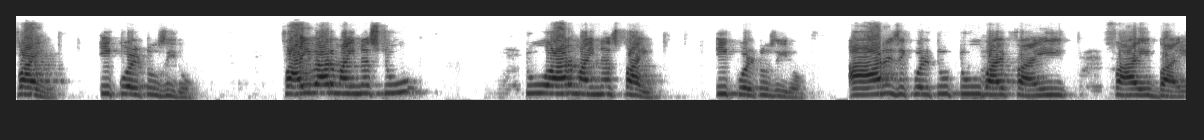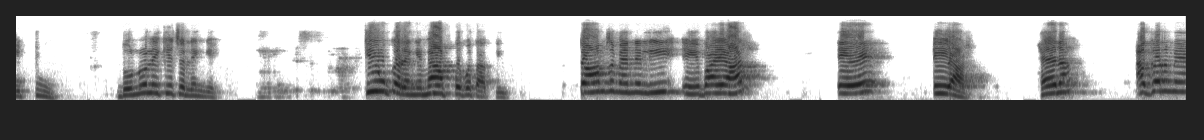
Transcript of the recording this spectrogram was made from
five, equal to zero. Five R minus two two R minus five, equal to zero. R is equal to two by five five by two. दोनों लेके चलेंगे। क्यों करेंगे? मैं आपको बताती हूँ। टर्म्स मैंने ली A by R, A A R. है ना? अगर मैं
